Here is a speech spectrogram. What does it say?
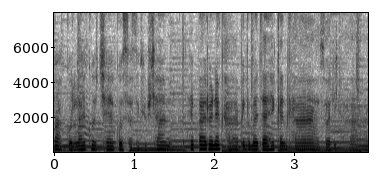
ฝากกดไลค์กดแชร์กด subscription ให้ป้าด้วยนะคะ เป็นกำลังใจให้กันค่ะ สวัสดีค่ะ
